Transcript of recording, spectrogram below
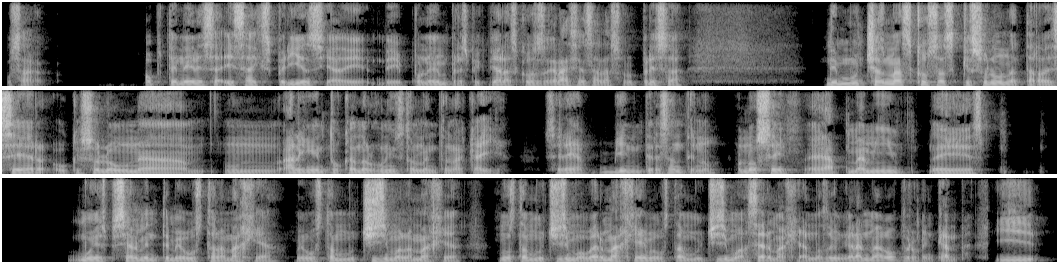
o sea, obtener esa, esa experiencia de, de poner en perspectiva las cosas gracias a la sorpresa de muchas más cosas que solo un atardecer o que solo una, un, alguien tocando algún instrumento en la calle. Sería bien interesante, ¿no? No sé, eh, a, mí eh, muy especialmente me gusta la magia, me gusta muchísimo la magia, me gusta muchísimo ver magia me gusta muchísimo hacer magia. No soy un gran mago, pero me encanta. Y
